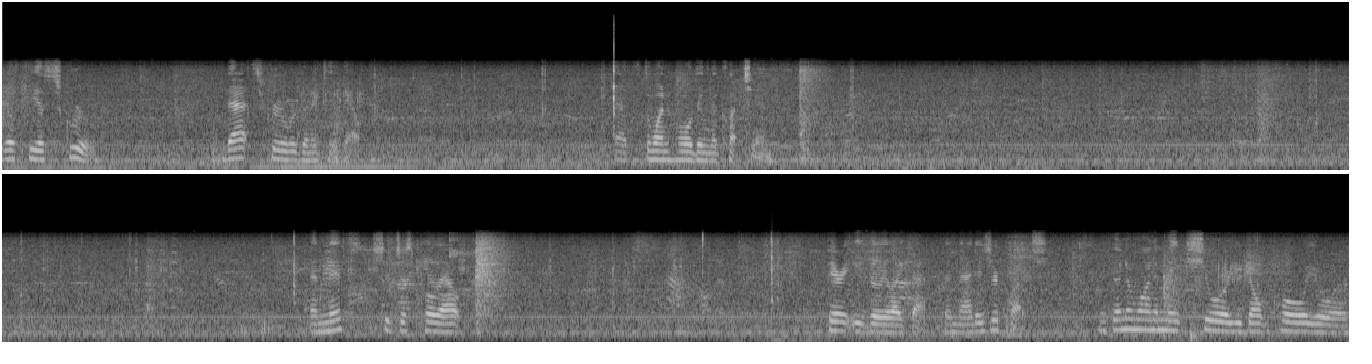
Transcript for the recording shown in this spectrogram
you'll see a screw. That screw we're going to take out. That's the one holding the clutch in. And this should just pull out very easily like that. Then that is your clutch. You're going to want to make sure you don't pull your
